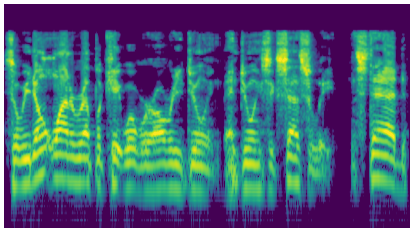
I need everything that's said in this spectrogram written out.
So we don't want to replicate what we're already doing and doing successfully. Instead,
